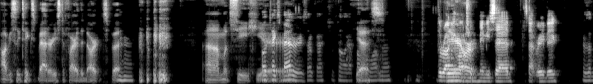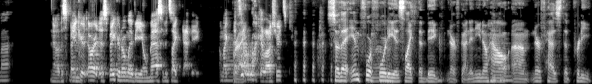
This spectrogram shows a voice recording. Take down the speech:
obviously takes batteries to fire the darts. But Mhm. um, let's see here. oh, it takes batteries. Okay, so it's not like a Yes. long. The rocket There launcher are- made me sad. It's not very big. Is it not? No, the spanker. All right, the spanker normally be you know massive. It's like that big. I'm like, that's Right. not a rocket launcher. It's So that M440 is like the big Nerf gun. And you know how Mhm. um, Nerf has the pretty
